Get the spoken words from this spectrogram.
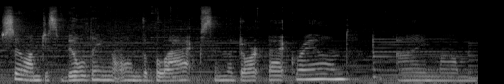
So I'm just building on the blacks and the dark background. I'm, um,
